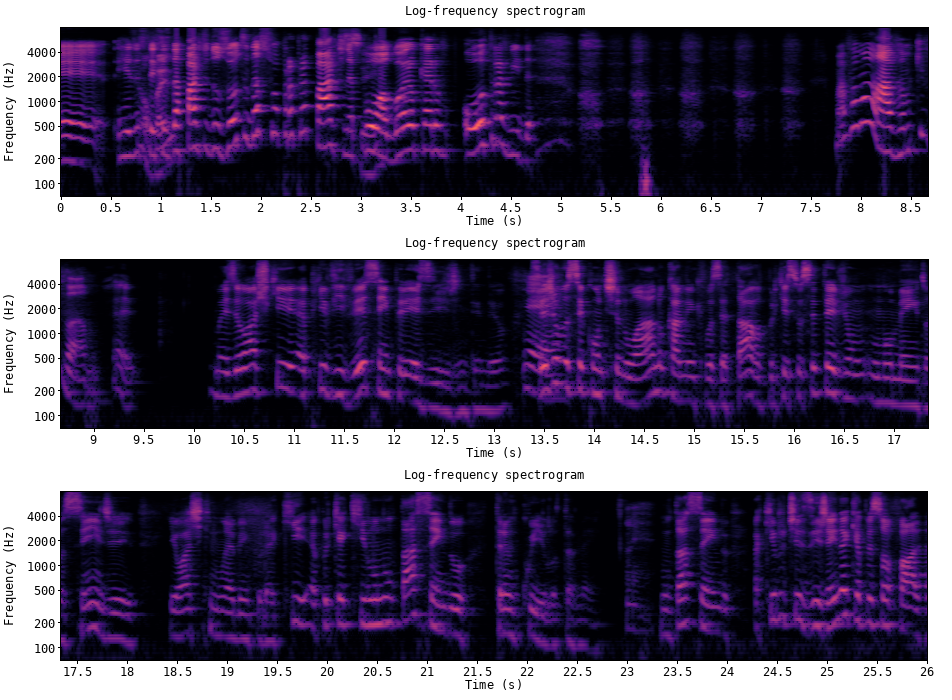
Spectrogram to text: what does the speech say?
é, resistências não, vai... da parte dos outros e da sua própria parte, né? Sim. Pô, agora eu quero outra vida. Mas vamos lá, vamos que vamos. É, mas eu acho que é porque viver sempre exige, entendeu? É. Seja você continuar no caminho que você tava, porque se você teve um, um momento assim de eu acho que não é bem por aqui, é porque aquilo não tá sendo tranquilo também. É. Não tá sendo. Aquilo te exige, ainda que a pessoa fale,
